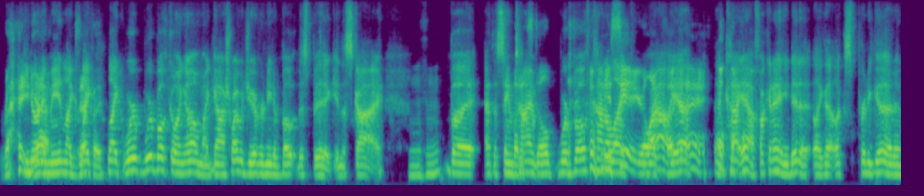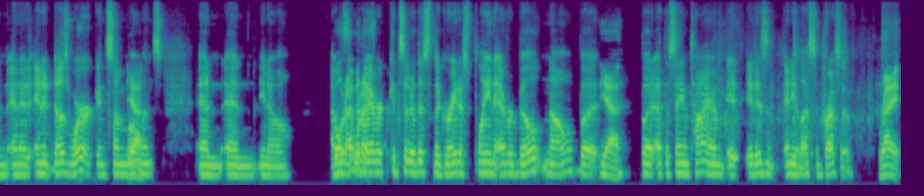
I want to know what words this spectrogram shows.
right you know what i mean like exactly. like like we're we're both going oh my gosh why would you ever need a boat this big in the sky Mhm. but at the same But time still- we're both kind of you like it, you're like, wow "Fucking yeah A." that kind yeah fucking a you did it like that looks pretty good and and it and it does work in some Yeah. moments and and you know Well, would I would I ever consider this the greatest plane ever built no but yeah but at the same time it it isn't any less impressive Right.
